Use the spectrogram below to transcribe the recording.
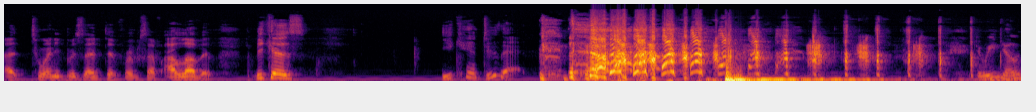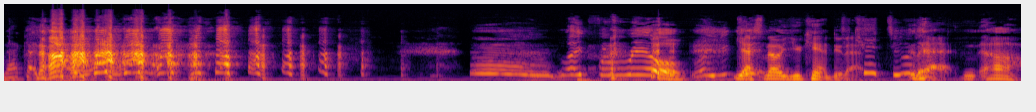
a 20% tip for himself. I love it because you can't do that. Do we know that guy? like, for real. Like, yes, no, you can't do You that. can't do that. Oh.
